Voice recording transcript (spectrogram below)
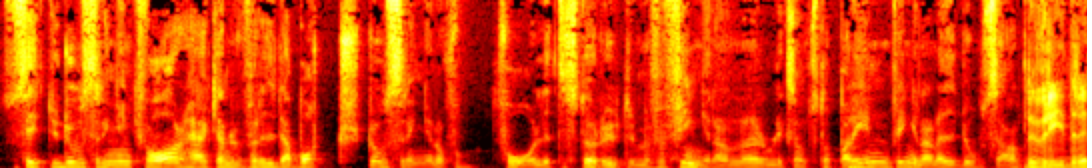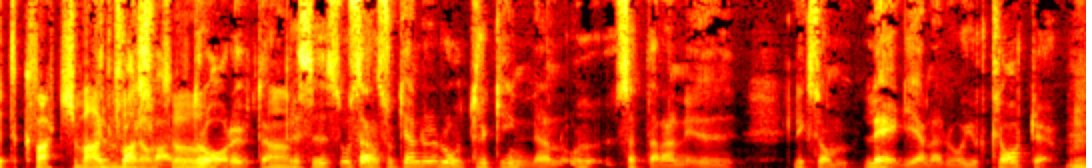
så sitter ju dosringen kvar. Här kan du vrida bort dosringen och få, få lite större utrymme för fingrarna när du liksom stoppar in fingrarna i dosan. Du vrider ett kvarts varv Ett kvarts varv och drar ut den, Ja. precis. Och sen så kan du då trycka in den och sätta den i liksom läge igen när du har gjort klart det. Mm.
